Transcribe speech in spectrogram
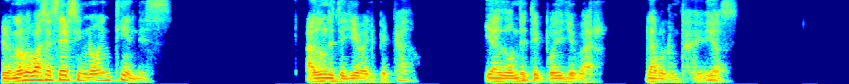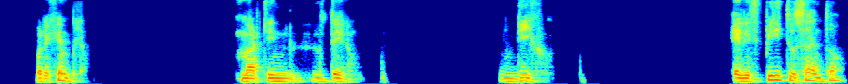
Pero no lo vas a hacer si no entiendes a dónde te lleva el pecado y a dónde te puede llevar la voluntad de Dios. Por ejemplo, Martín Lutero dijo, el Espíritu Santo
